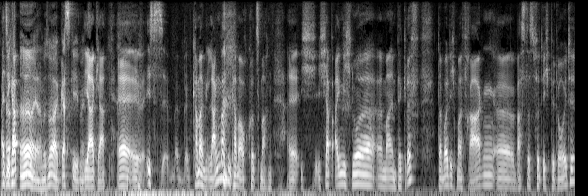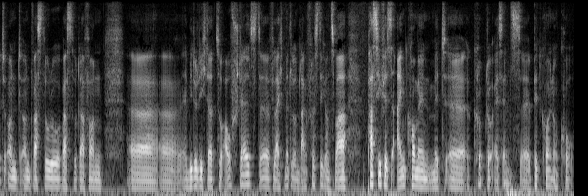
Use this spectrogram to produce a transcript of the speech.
Also ich habe. Ah, ja, da müssen wir Gas geben. Ja, klar. Äh, ist, kann man lang machen, kann man auch kurz machen. Äh, ich ich habe eigentlich nur äh, mal einen Begriff. Da wollte ich mal fragen, äh, was das für dich bedeutet und, und was du, was du davon, äh, äh, wie du dich dazu aufstellst, vielleicht mittel- und langfristig. Und zwar passives Einkommen mit Kryptoassets, Bitcoin und Co.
